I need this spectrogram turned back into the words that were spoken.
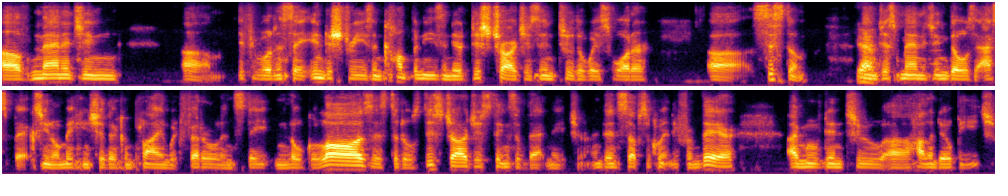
of managing, um, if you will, to say industries and companies and their discharges into the wastewater uh, system. Yeah. And just managing those aspects, you know, making sure they're complying with federal and state and local laws as to those discharges, things of that nature. And then subsequently from there, I moved into uh, Hallandale Beach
